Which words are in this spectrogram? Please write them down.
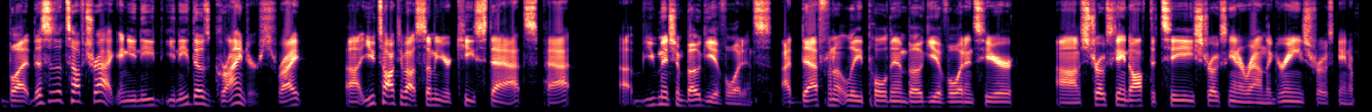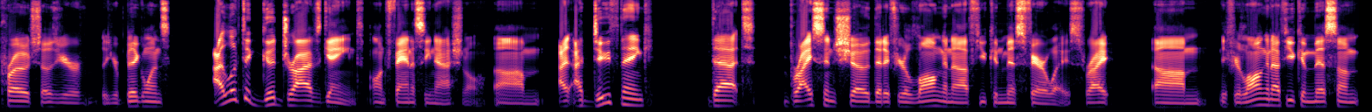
but this is a tough track, and you need you need those grinders, right? Uh, you talked about some of your key stats, Pat. Uh, you mentioned bogey avoidance. I definitely pulled in bogey avoidance here. Um, strokes gained off the tee, strokes gained around the green, strokes gained approach. Those are your your big ones. I looked at good drives gained on Fantasy National. Um, I, I do think that Bryson showed that if you're long enough, you can miss fairways, right? Um, if you're long enough, you can miss them,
